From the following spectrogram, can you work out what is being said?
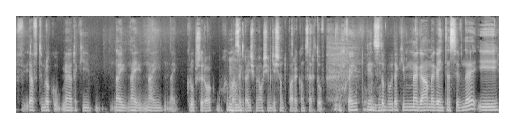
w- ja w tym roku miałem taki naj, naj, naj, najgrubszy rok, bo chyba Mhm. zagraliśmy 80 parę koncertów, to więc ładnie. to był taki mega, mega intensywny i,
